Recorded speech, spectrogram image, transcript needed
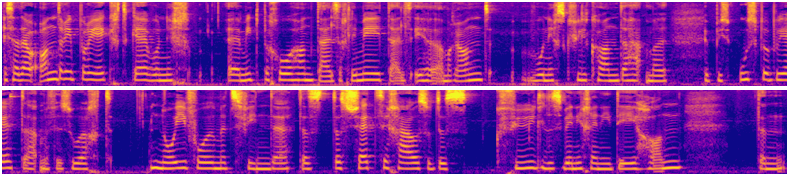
Es hat auch andere Projekte gegeben, die ich äh, mitbekommen habe, teils ein bisschen mehr, teils eher am Rand, wo ich das Gefühl hatte, da hat man etwas ausprobiert, da hat man versucht, neue Formen zu finden. Das, das schätze ich auch, so das Gefühl, dass wenn ich eine Idee habe, dann,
